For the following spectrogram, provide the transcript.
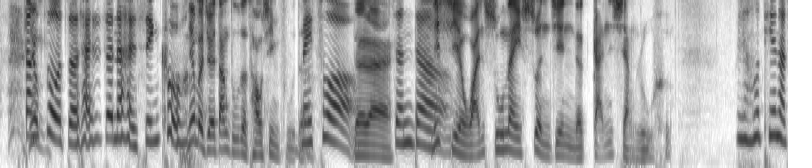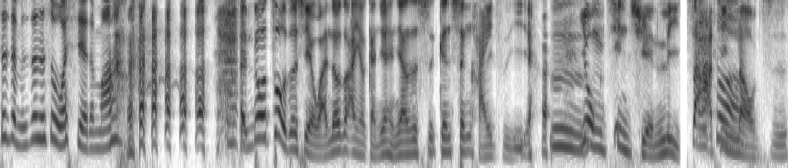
当作者才是真的很辛苦。你有没有觉得当读者超幸福的？没错，对不对？真的。你写完书那一瞬间，你的感想如何？我想说，天哪，这怎么真的是我写的吗？很多作者写完都说：“哎呦，感觉很像是是跟生孩子一样，嗯，用尽全力，榨尽脑汁。”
